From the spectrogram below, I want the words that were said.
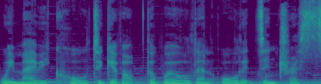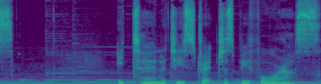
we may be called to give up the world and all its interests. Eternity stretches before us.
